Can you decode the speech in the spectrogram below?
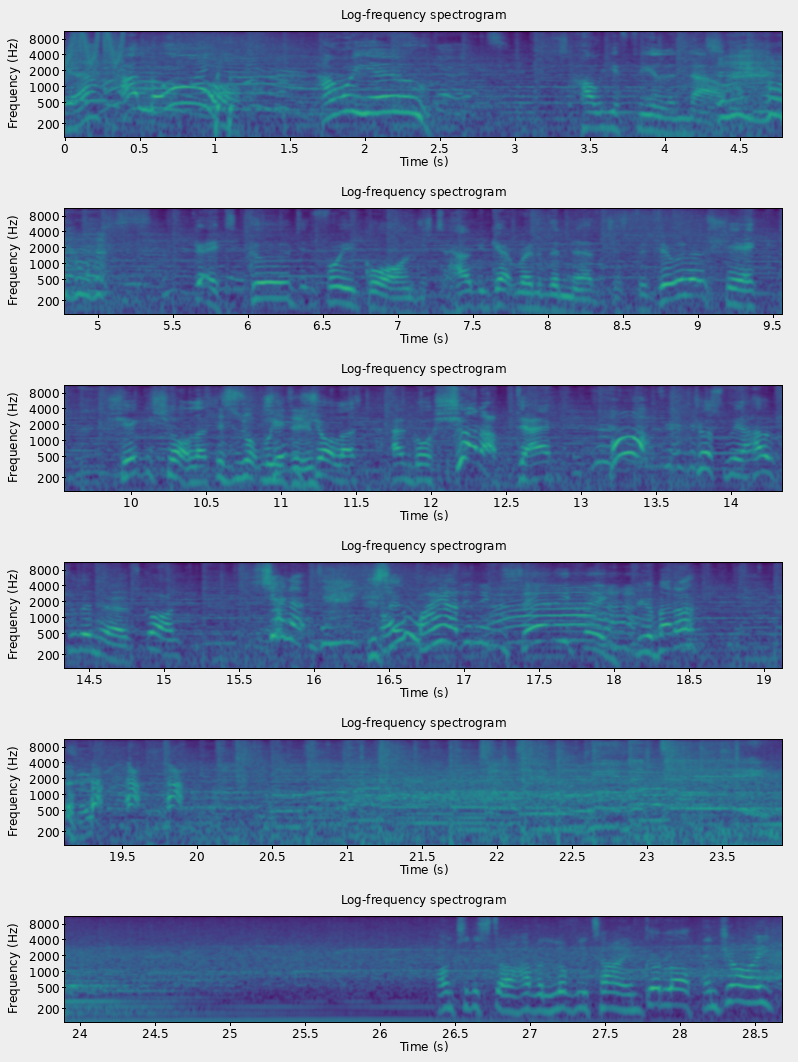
Olivia. Hello. How are you? How are you feeling now? it's good before you go on, just to help you get rid of the nerves, just to do a little shake, shake your shoulders. This is what we shake do. your shoulders and go, shut up, Dad. What? Trust me, it helps with the nerves. Go on. Shut up, Dad. You said, Oh, why? I didn't even say anything. Ah. feel better? On to the store. Have a lovely time. Good luck. Enjoy.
